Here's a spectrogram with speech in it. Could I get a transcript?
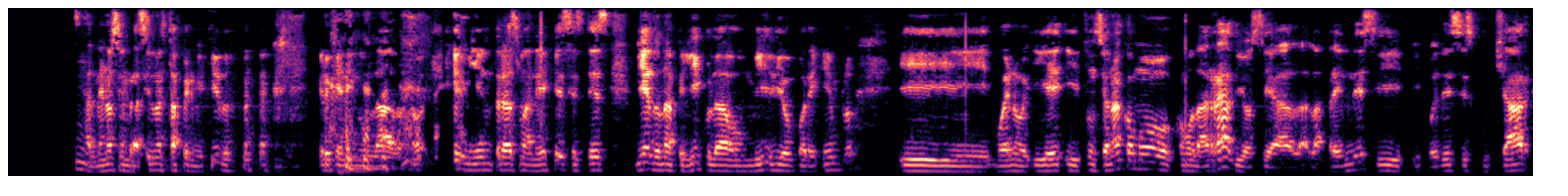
Mm. Al menos en Brasil no está permitido. Creo que en ningún lado, mientras manejes estés viendo una película o un vídeo, por ejemplo, y bueno, y, y funciona como, como la radio, o sea, la, la prendes y, puedes escuchar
